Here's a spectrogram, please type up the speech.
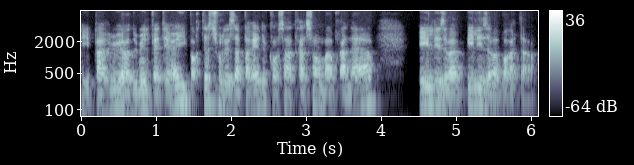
est, paru en 2021. Il portait sur les appareils de concentration membranaire et les, et les évaporateurs.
